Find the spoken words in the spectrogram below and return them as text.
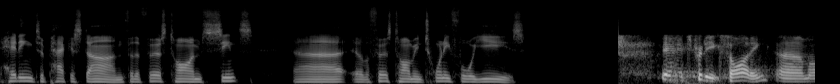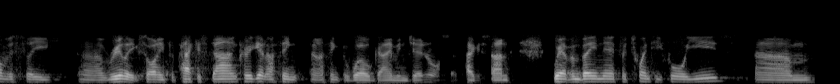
heading to Pakistan for the first time since, uh, or the first time in 24 years. Yeah, it's pretty exciting. Um, obviously, uh, really exciting for Pakistan cricket. I think, and I think the world game in general. So Pakistan, we haven't been there for 24 years. Um,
